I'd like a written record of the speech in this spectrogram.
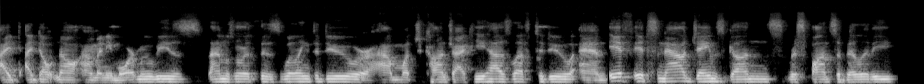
I, I don't know how many more movies Hemsworth is willing to do or how much contract he has left to do. And if it's now James Gunn's responsibility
